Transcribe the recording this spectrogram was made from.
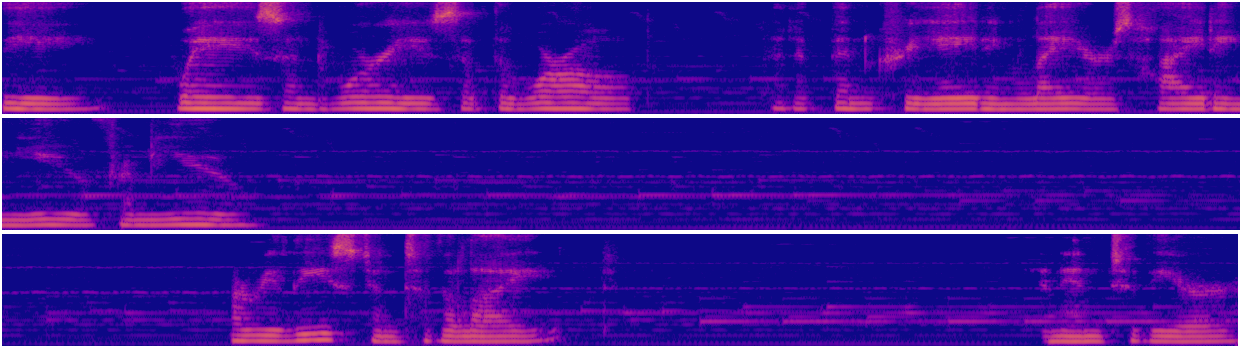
the ways and worries of the world that have been creating layers hiding you from you. Are released into the light and into the earth.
